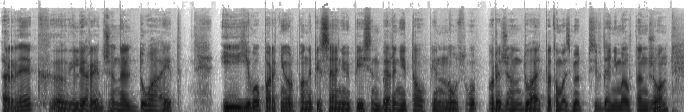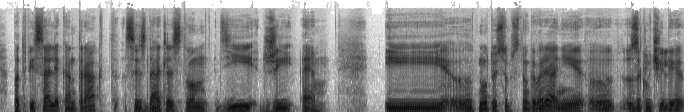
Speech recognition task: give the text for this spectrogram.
Рек э, или Реджинальд Дуайт и его партнер по написанию песен Берни Таупин, ну, Реджинальд Дуайт потом возьмет псевдоним Элтон Джон, подписали контракт с издательством DGM – и, э, ну, то есть, собственно говоря, они э, заключили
